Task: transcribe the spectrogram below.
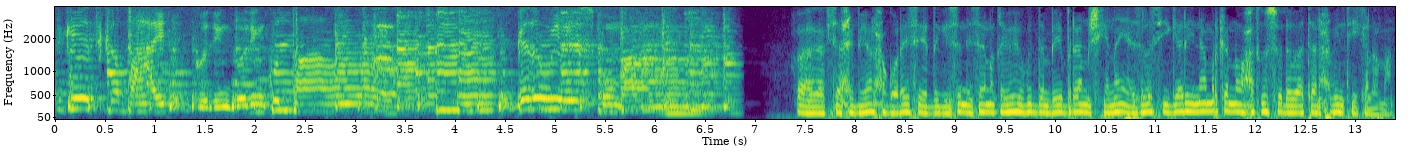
geedgeed ka baxay godingodin ku taal gadowya isku maran waa hagaag saaxiibayaal xog waraysi aad degeysanaysaan qaybihii ugu dambeeyey barnaamijkeena ayaan isla sii gaaraynaa markana waxaad ku soo dhawaataan xubintii kalamaan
